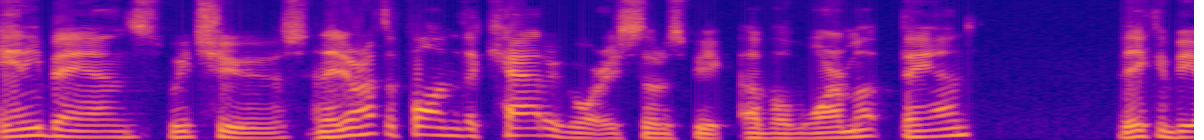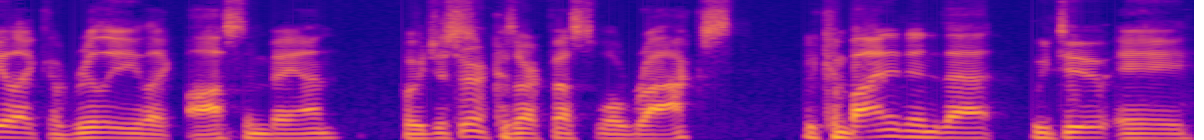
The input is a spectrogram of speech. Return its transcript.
any bands we choose, and they don't have to fall into the category, so to speak, of a warm up band. They can be like a really like awesome band, but we just Sure. because our festival rocks, we combine it into that. We do a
